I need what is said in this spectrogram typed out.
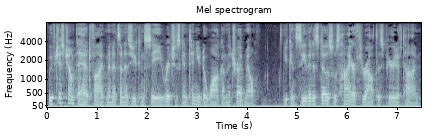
We've just jumped ahead five minutes and as you can see, Rich has continued to walk on the treadmill. You can see that his dose was higher throughout this period of time.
